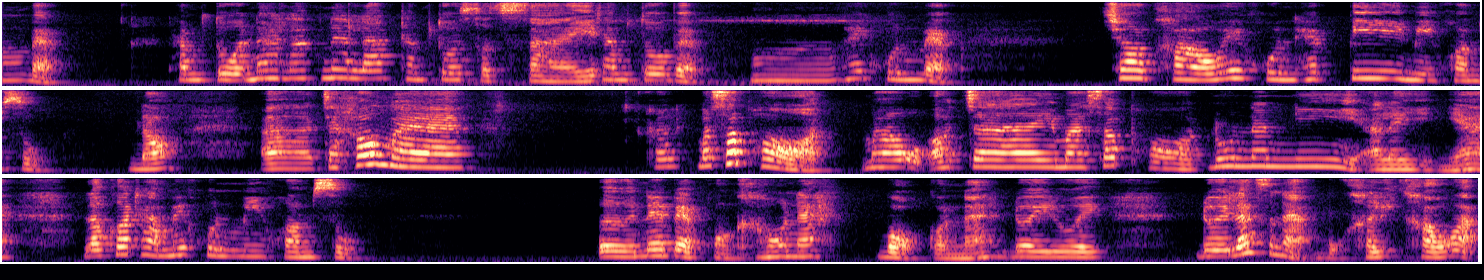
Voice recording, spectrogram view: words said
ำแบบทำตัวน่ารักน่ารักทำตัวสดใสทำตัวแบบอืมให้คุณแบบ ชอบเขาให้คุณแฮปปี้มีความสุขเนาะะจะเข้ามามาซัพพอร์ตมาอาอกเอาใจมาซัพพอร์ตนู่นนั่นนี่อะไรอย่างเงี้ยแล้วก็ทำให้คุณมีความสุขเออในแบบของเขานะบอกก่อนนะ โดยโดยโดยลักษณะบุคลิกเขาอะ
